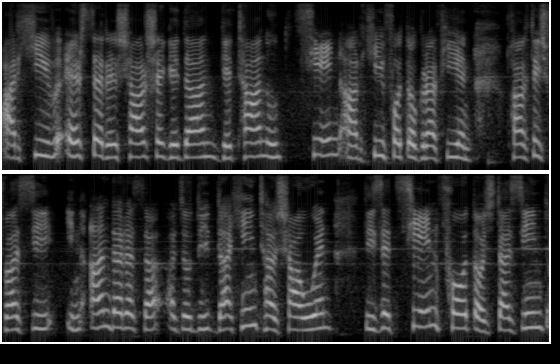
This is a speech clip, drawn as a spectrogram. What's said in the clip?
Archiv erste Recherche getan, getan und zehn Archivfotografien, praktisch was Sie in anderer, also die dahinter schauen, diese zehn Fotos, das sind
